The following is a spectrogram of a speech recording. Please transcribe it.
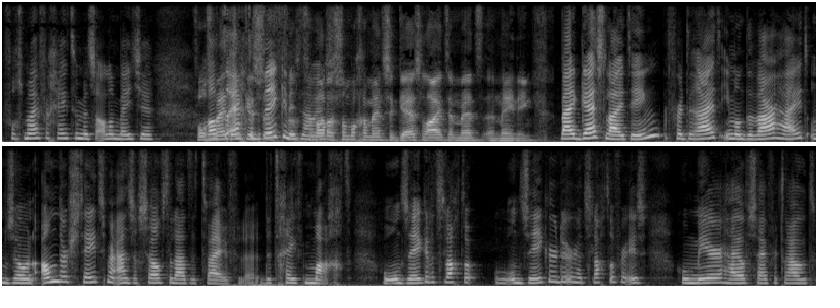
volgens mij vergeten we met z'n allen een beetje... Volgens wat mij de echte ze, betekenis nou verwarren is. sommige mensen gaslighten met een mening. Bij gaslighting verdraait iemand de waarheid om zo een ander steeds meer aan zichzelf te laten twijfelen. Dit geeft macht. Hoe, onzeker het slachtoffer, hoe onzekerder het slachtoffer is, hoe meer hij of zij vertrouwt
